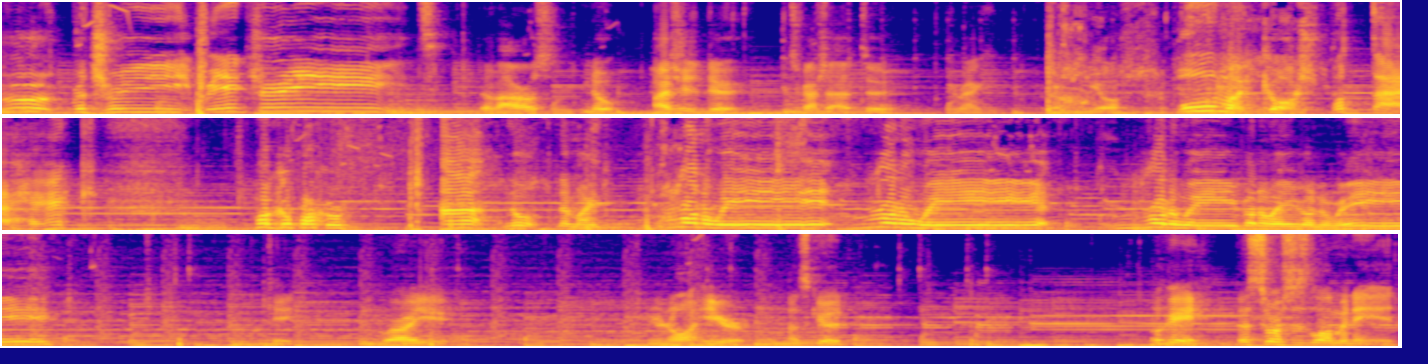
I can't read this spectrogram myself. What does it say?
Uh, retreat! Retreat! The virus? No, I should do. It. Scratch that out too. Rank. Oh my gosh, what the heck? Parkour, parkour! Ah, no, never mind. Run away! Run away! Run away, run away, run away! Okay, where are you? You're not here. That's good. Okay, this source is eliminated.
